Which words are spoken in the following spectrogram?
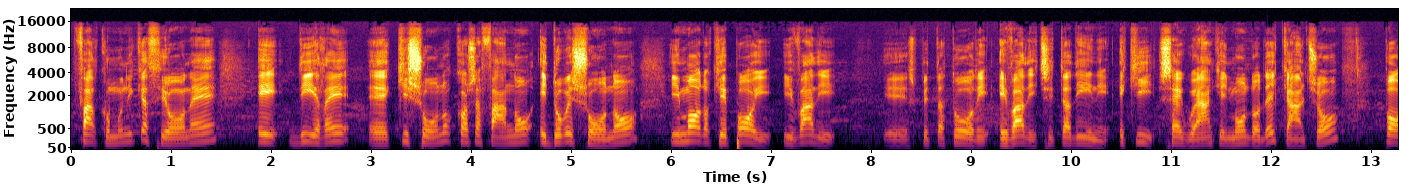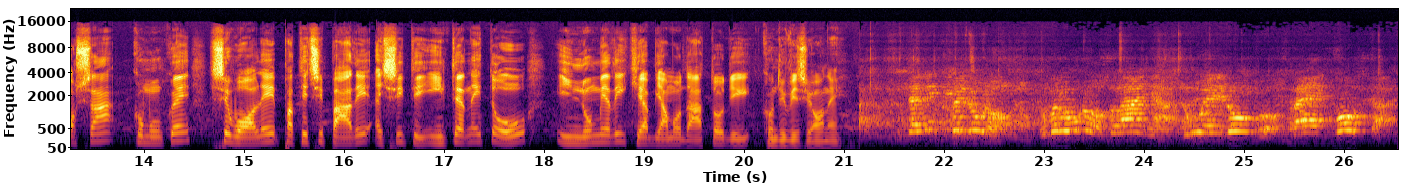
far comunicazione e dire eh, chi sono, cosa fanno e dove sono, in modo che poi i vari eh, spettatori e i vari cittadini e chi segue anche il mondo del calcio possa comunque se vuole partecipare ai siti internet o i numeri che abbiamo dato di condivisione. Belluno, numero 1 Solagna, 2 Longo, 3 Mosca,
